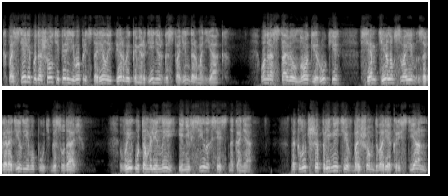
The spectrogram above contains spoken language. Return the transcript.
К постели подошел теперь его престарелый первый камердинер, господин Дарманьяк. Он расставил ноги, руки, всем телом своим загородил ему путь. «Государь, вы утомлены и не в силах сесть на коня. Так лучше примите в большом дворе крестьян,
